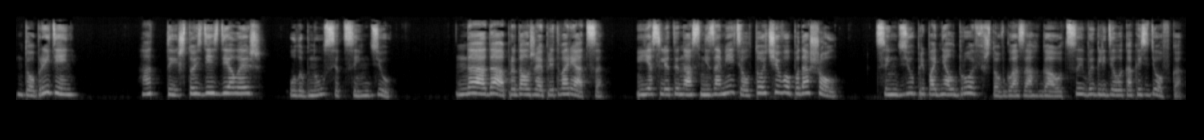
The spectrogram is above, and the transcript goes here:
Добрый день. А ты что здесь делаешь? улыбнулся Циндю. Да, да, продолжай притворяться. Если ты нас не заметил, то чего подошел?» Циндю приподнял бровь, что в глазах Гао Ци выглядело как издевка.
